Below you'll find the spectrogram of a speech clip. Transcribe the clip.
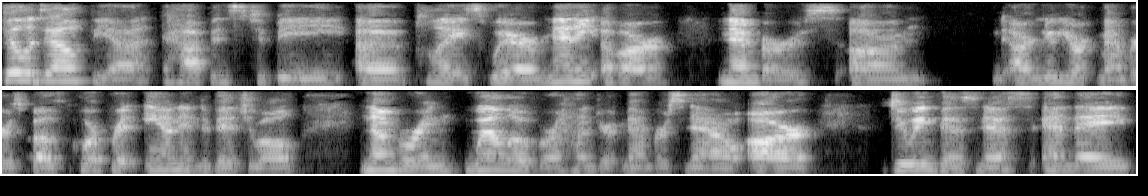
Philadelphia happens to be a place where many of our members, um, our New York members, both corporate and individual, numbering well over 100 members now, are doing business. And they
